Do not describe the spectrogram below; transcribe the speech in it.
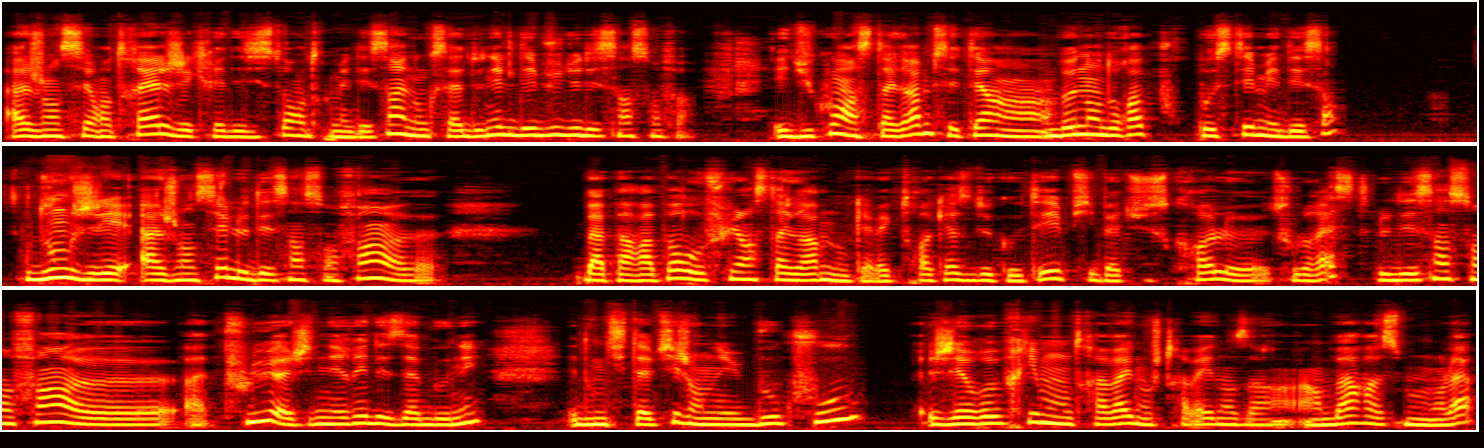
agencées entre elles, j'ai créé des histoires entre mes dessins, et donc ça a donné le début du dessin sans fin. Et du coup, Instagram, c'était un bon endroit pour poster mes dessins, donc j'ai agencé le dessin sans fin euh, bah, par rapport au flux Instagram, donc avec trois cases de côté, et puis bah tu scrolles euh, tout le reste. Le dessin sans fin euh, a plu à générer des abonnés, et donc petit à petit j'en ai eu beaucoup. J'ai repris mon travail, donc je travaillais dans un, bar à ce moment-là.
